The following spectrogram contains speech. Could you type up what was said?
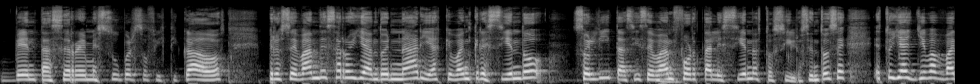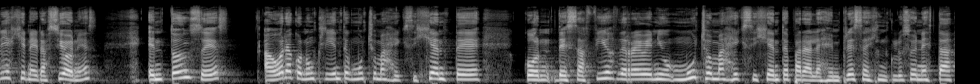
ventas, CRM súper sofisticados, pero se van desarrollando en áreas que van creciendo solitas y se van fortaleciendo estos hilos. Entonces, esto ya lleva varias generaciones. Entonces, ahora con un cliente mucho más exigente, con desafíos de revenue mucho más exigentes para las empresas, incluso en esta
